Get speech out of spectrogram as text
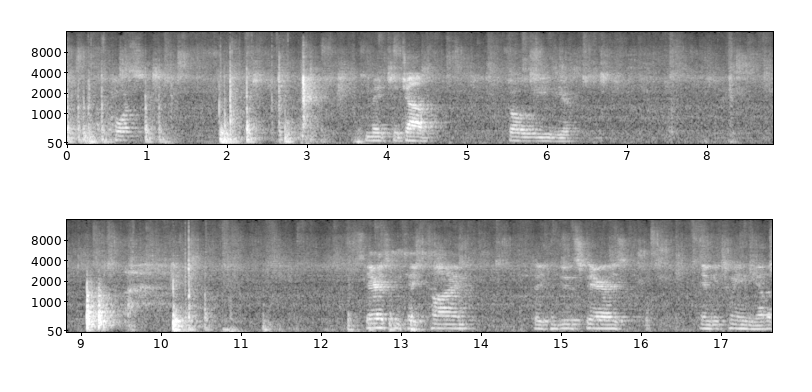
of course. Makes the job go a little easier. Stairs can take time, so you can do stairs in between the other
